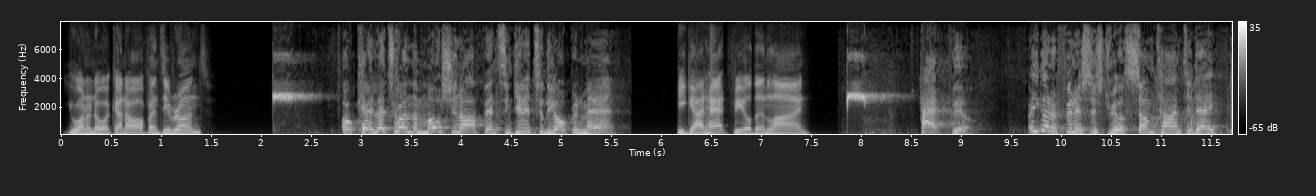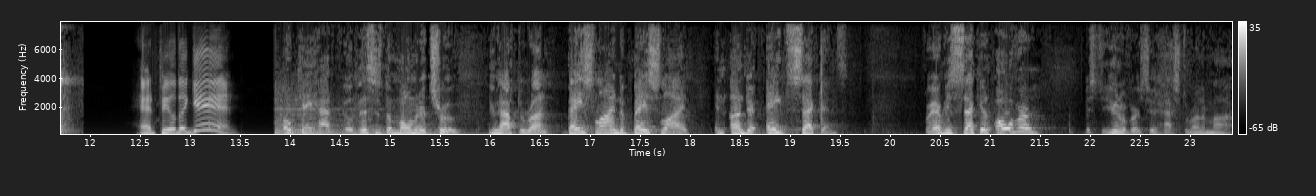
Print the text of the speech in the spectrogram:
You want to know what kind of offense he runs? Okay, let's run the motion offense and get it to the open man. He got Hatfield in line. Hatfield, are you going to finish this drill sometime today? Hatfield again. Okay, Hatfield, this is the moment of truth. You have to run baseline to baseline in under eight seconds. For every second over, Mr. Universe here has to run a mile.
